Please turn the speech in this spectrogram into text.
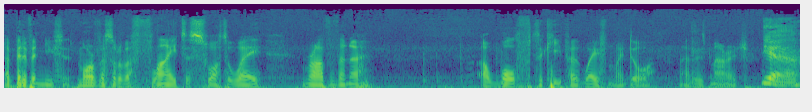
a bit of a nuisance, more of a sort of a fly to swat away, rather than a a wolf to keep away from my door. That is marriage. Yeah,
